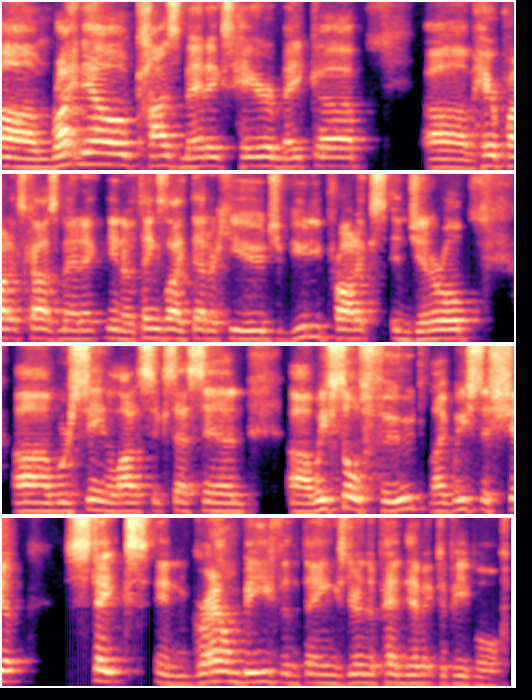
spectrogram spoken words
Um, right now, cosmetics, hair, makeup, um, hair products, cosmetic, you know, things like that are huge. Beauty products in general, uh, we're seeing a lot of success in. Uh, we've sold food, like we used to ship steaks and ground beef and things during the pandemic to people,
